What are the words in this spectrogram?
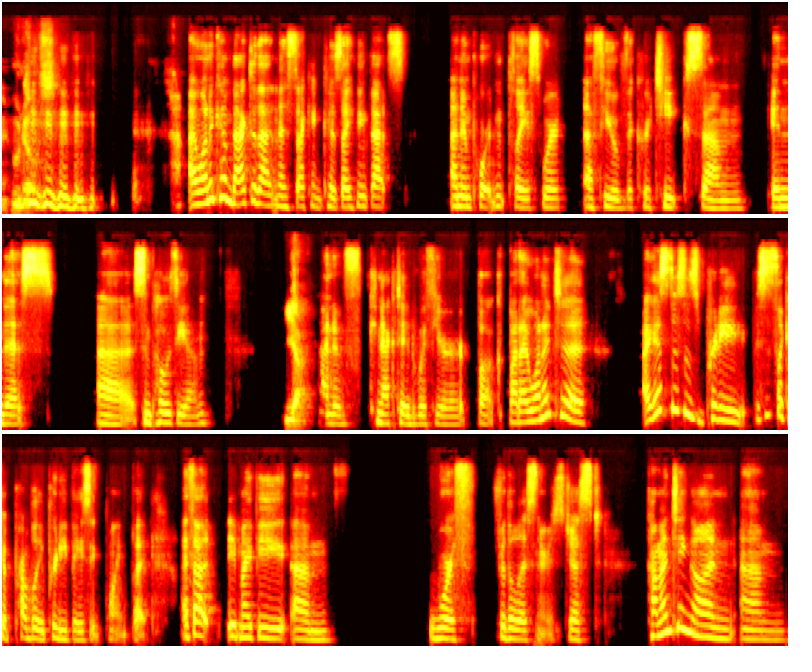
Uh, who knows? I want to come back to that in a second because I think that's an important place where a few of the critiques um, in this uh, symposium, yeah, kind of connected with your book. But I wanted to I guess this is pretty, this is like a probably pretty basic point, but I thought it might be um, worth for the listeners just commenting on um,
